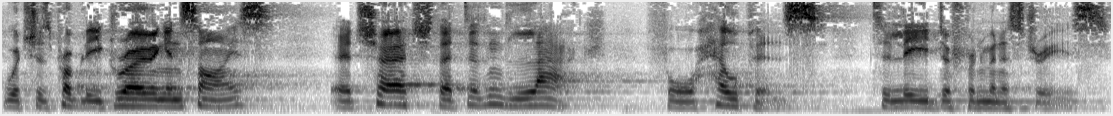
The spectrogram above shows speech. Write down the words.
which is probably growing in size, a church that didn't lack for helpers to lead different ministries,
